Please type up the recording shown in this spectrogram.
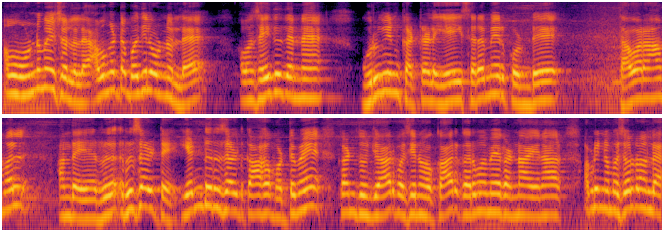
அவன் ஒன்றுமே சொல்லலை. அவங்ககிட்ட பதில் ஒன்றும் இல்லை. அவன் செய்தது என்ன? குருவின் கட்டளையை சிறமேற்கொண்டு தவறாமல் அந்த ரிசல்ட்டு எண்டு ரிசல்ட்டுக்காக மட்டுமே கண் துஞ்சார் பசினோக்கார் கருமமே கண்ணாயினார் அப்படின்னு நம்ம சொல்கிறோம்ல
